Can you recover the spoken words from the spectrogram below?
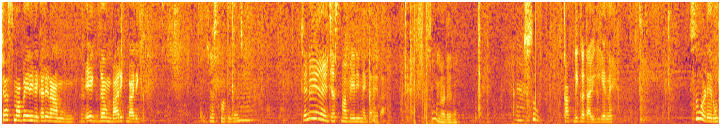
ચશ્મા પહેરીને કરે આમ એકદમ બારીક બારીક. ચશ્મા પહેર્યા છે. છે ને ચશ્મા પહેરીને કરેલા શું નડેલું શું? કાંક દિક્કત આવી ગઈ એને. શું અડેરું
